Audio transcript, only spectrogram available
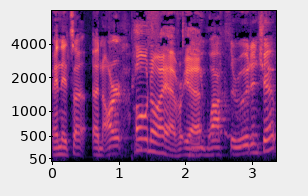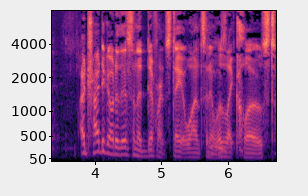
and it's a, an art. Piece. oh no, I have. Yeah. You walk through it and shit. I tried to go to this in a different state once and it was like closed.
